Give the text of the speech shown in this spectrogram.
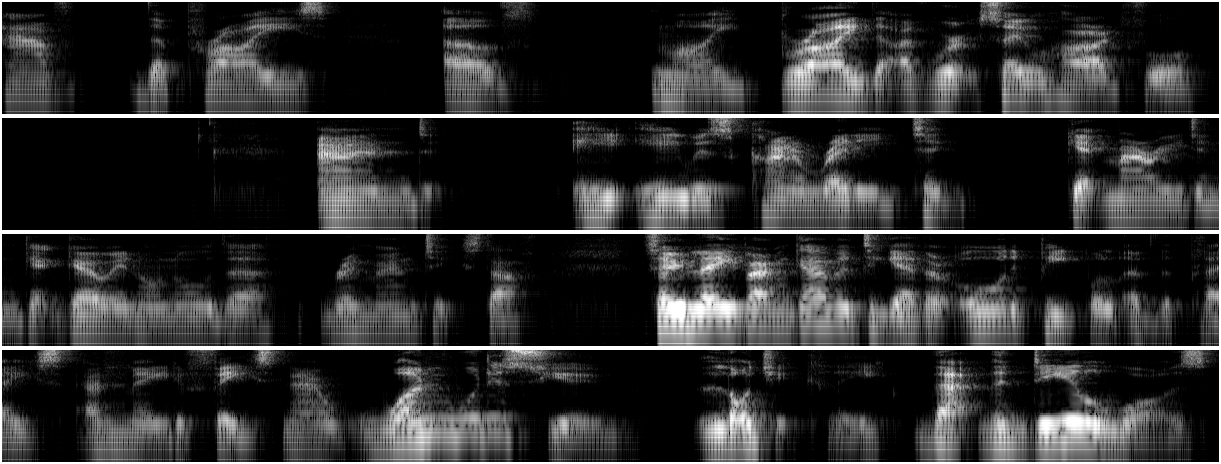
have the prize of my bride that I've worked so hard for. And he he was kind of ready to get married and get going on all the romantic stuff. So Laban gathered together all the people of the place and made a feast. Now, one would assume logically that the deal was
